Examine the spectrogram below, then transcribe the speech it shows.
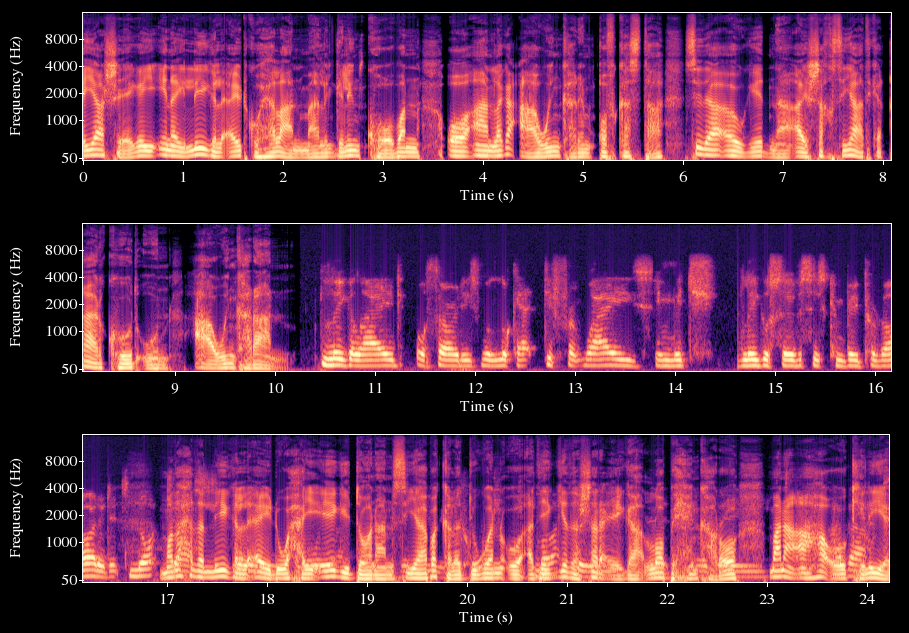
ayaa sheegay inay legal aidku helaan maalgelin kooban oo aan laga caawin karin qof kasta. Sidaa awgeedna ay shakhsiyaadka qaarkood uun caawin karaan madaxda legal aid waxay eegi doonaan siyaabo kala duwan oo adeegyada sharciga loo bixin karo. Mana aha oo keliya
